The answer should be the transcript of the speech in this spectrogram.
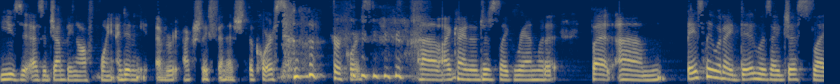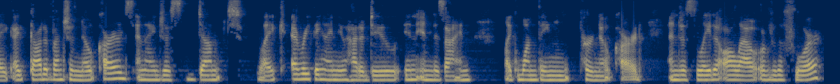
use it as a jumping off point. I didn't ever actually finish the course, her course. um, I kind of just like ran with it. But um, basically, what I did was I just like, I got a bunch of note cards and I just dumped like everything I knew how to do in InDesign, like one thing per note card, and just laid it all out over the floor.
